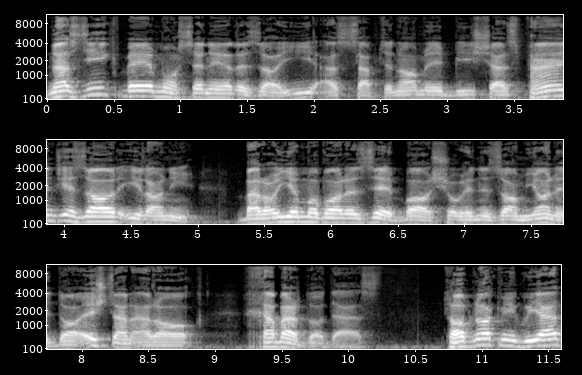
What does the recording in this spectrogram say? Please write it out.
نزدیک به محسن رضایی از ثبت نام بیش از پنج هزار ایرانی برای مبارزه با شبه نظامیان داعش در عراق خبر داده است. تابناک می‌گوید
